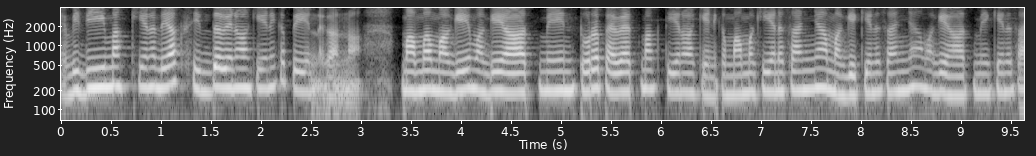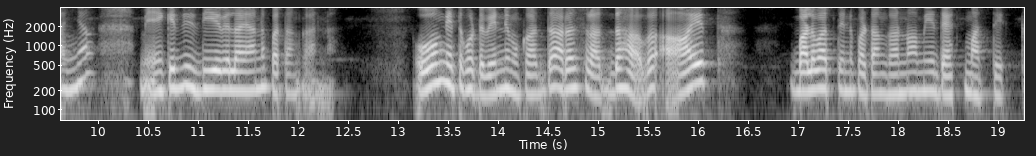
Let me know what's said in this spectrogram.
ඇවිදීමක් කියන දෙයක් සිද්ධ වෙනවා කියන එක පේන්න ගන්නවා. මම මගේ මගේ ආත්මයෙන් තොර පැවැත්මක් තියනවා කියන එක. මම කියන සංඥා, මගේ කියන සංඥා, මගේ ආත්මය කියන සංඥා මේකෙදි දිය වෙලා යන්න පටන් ගන්නවා. ඕන් එතකොට වෙන්නේ මොකද්ද? අර ශ්‍රද්ධාව ආයෙත් බලවත් වෙන්න පටන් ගන්නවා මේ දැක්මත් එක්ක.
